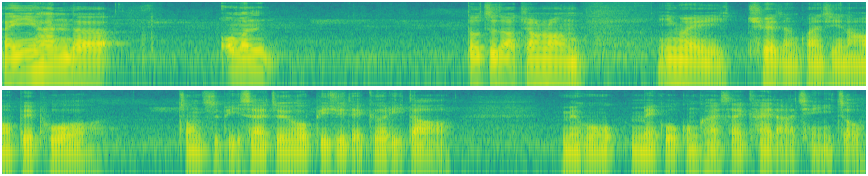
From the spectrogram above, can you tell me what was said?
很遗憾的，我们都知道 John Ron 因为确诊关系，然后被迫终止比赛，最后必须得隔离到美国美国公开赛开打前一周。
